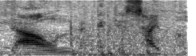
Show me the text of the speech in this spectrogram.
down a disciple.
